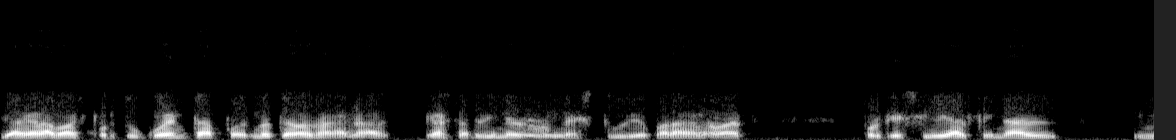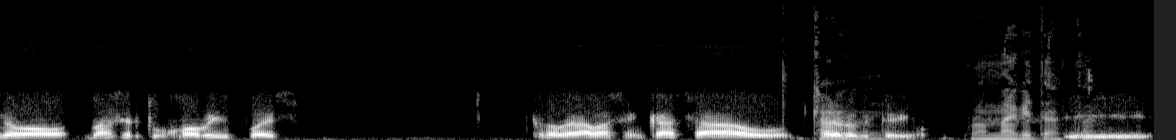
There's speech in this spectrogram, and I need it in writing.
ya grabas por tu cuenta, pues no te vas a ganar, gastar dinero en un estudio para grabar, porque si al final no va a ser tu hobby, pues te lo grabas en casa o ¿sabes lo que te digo? Y,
